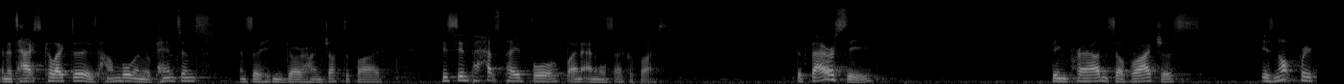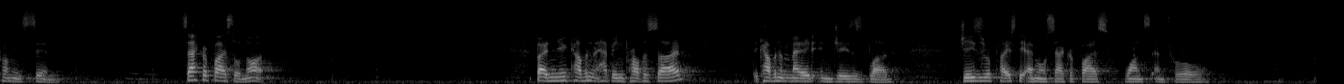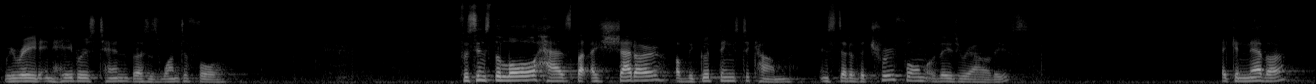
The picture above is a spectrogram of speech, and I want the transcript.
And the tax collector is humble and repentant, and so he can go home justified. His sin perhaps paid for by an animal sacrifice. The Pharisee, being proud and self righteous, is not free from his sin, sacrifice or not. But a new covenant had been prophesied, the covenant made in Jesus' blood. Jesus replaced the animal sacrifice once and for all. We read in Hebrews 10, verses 1 to 4. For since the law has but a shadow of the good things to come, instead of the true form of these realities, it can never,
